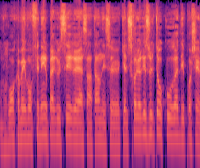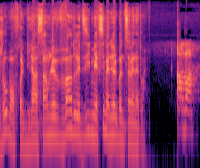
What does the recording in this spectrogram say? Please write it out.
On va voir comment ils vont finir par réussir à s'entendre et ce, quel sera le résultat au cours des prochains jours. Bon, on fera le bilan ensemble le vendredi. Merci Manuel, bonne semaine à toi. Au revoir.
